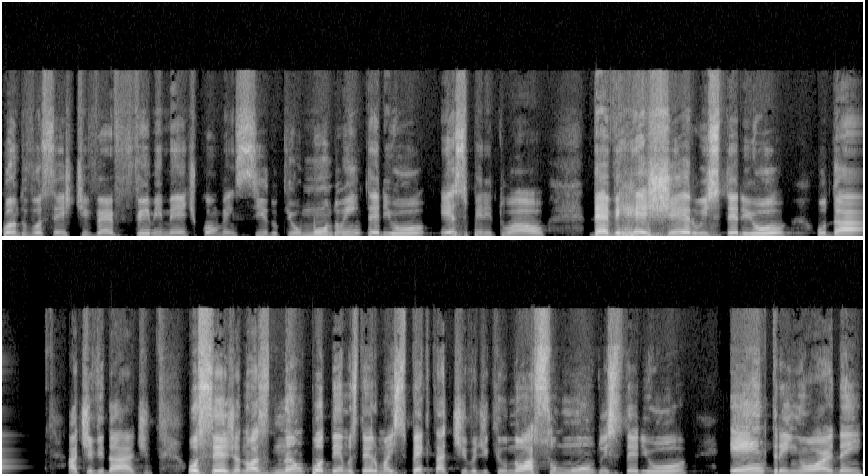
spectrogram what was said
quando você estiver firmemente convencido que o mundo interior, espiritual, deve reger o exterior, o da atividade. Ou seja, nós não podemos ter uma expectativa de que o nosso mundo exterior entre em ordem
